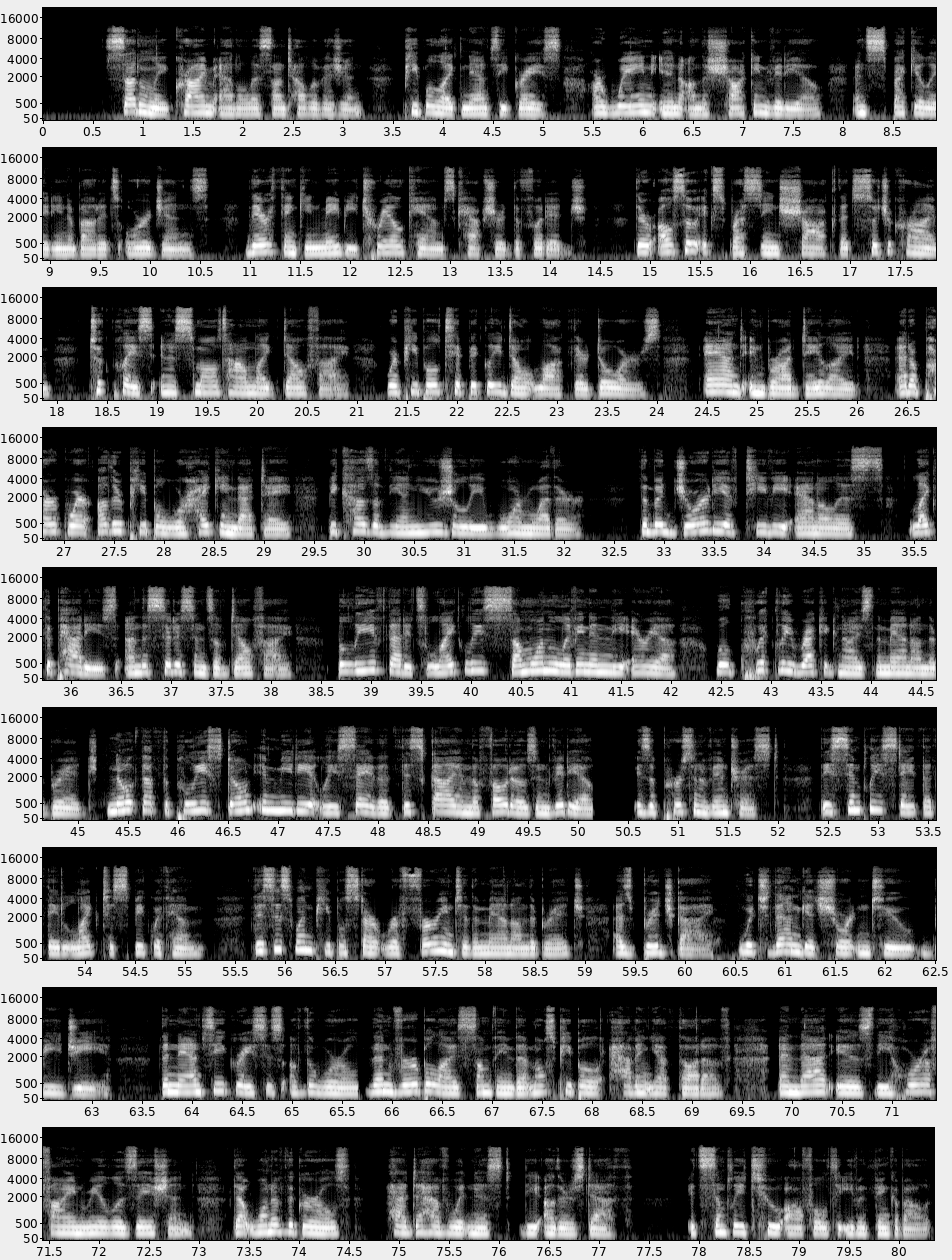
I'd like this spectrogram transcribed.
Suddenly, crime analysts on television, people like Nancy Grace, are weighing in on the shocking video and speculating about its origins. They're thinking maybe trail cams captured the footage. They're also expressing shock that such a crime took place in a small town like Delphi, where people typically don't lock their doors, and in broad daylight at a park where other people were hiking that day because of the unusually warm weather. The majority of TV analysts, like the Patties and the citizens of Delphi, believe that it's likely someone living in the area will quickly recognize the man on the bridge. Note that the police don't immediately say that this guy in the photos and video is a person of interest. They simply state that they'd like to speak with him. This is when people start referring to the man on the bridge as Bridge Guy, which then gets shortened to BG the Nancy Graces of the world then verbalize something that most people haven't yet thought of, and that is the horrifying realization that one of the girls had to have witnessed the other's death. It's simply too awful to even think about.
